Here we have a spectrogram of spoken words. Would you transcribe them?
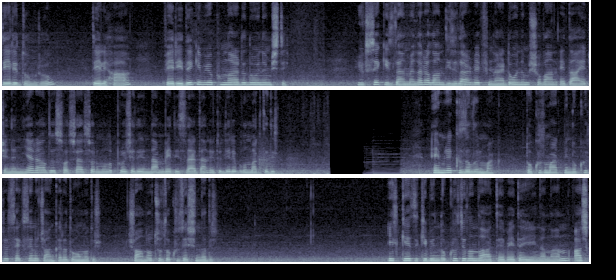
Deli Dumrul, Deliha, Feride gibi yapımlarda da oynamıştı. Yüksek izlenmeler alan diziler ve filmlerde oynamış olan Eda Ece'nin yer aldığı sosyal sorumluluk projelerinden ve dizilerden ödülleri bulunmaktadır. Emre Kızılırmak 9 Mart 1983 Ankara doğumludur. Şu anda 39 yaşındadır. İlk kez 2009 yılında ATV'de yayınlanan Aşk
